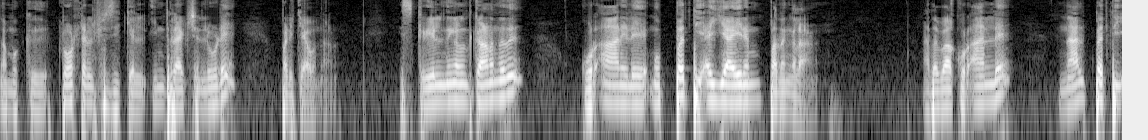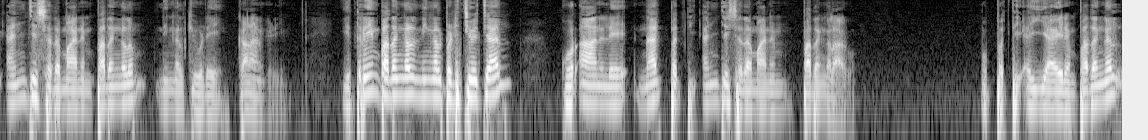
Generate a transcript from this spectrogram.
നമുക്ക് ടോട്ടൽ ഫിസിക്കൽ ഇൻട്രാക്ഷനിലൂടെ പഠിക്കാവുന്നതാണ്. സ്ക്രീനിൽ നിങ്ങൾ കാണുന്നത് ഖുർആാനിലെ മുപ്പത്തി അയ്യായിരം പദങ്ങളാണ്. അഥവാ ഖുർആാനിലെ നാൽപ്പത്തി അഞ്ച് ശതമാനം പദങ്ങളും നിങ്ങൾക്കിവിടെ കാണാൻ കഴിയും. ഇത്രയും പദങ്ങൾ നിങ്ങൾ പഠിച്ചു വെച്ചാൽ ഖുർആാനിലെ നാൽപ്പത്തി അഞ്ച് ശതമാനം പദങ്ങളാകും. മുപ്പത്തി അയ്യായിരം പദങ്ങൾ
